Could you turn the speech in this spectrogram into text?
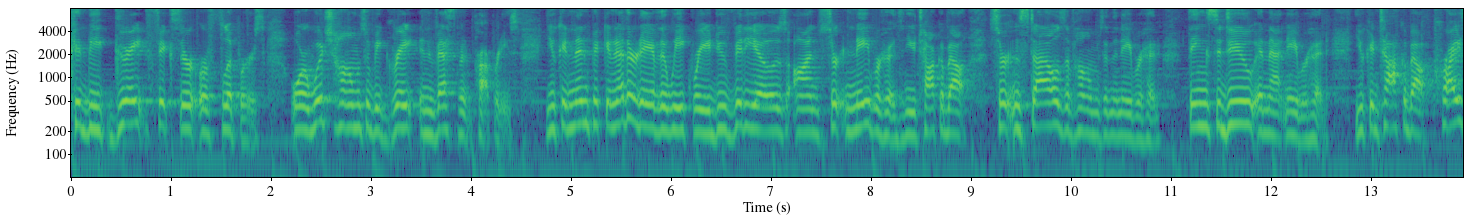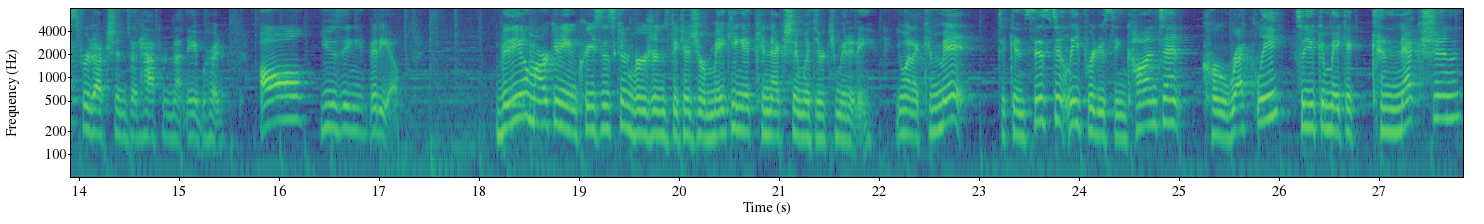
could be great fixer or flippers, or which homes would be great investment properties. You can then pick another day of the week where you do videos on certain neighborhoods and you talk about certain styles of homes in the neighborhood, things to do in that neighborhood. You can talk about price reductions that happen in that neighborhood, all using video. Video marketing increases conversions because you're making a connection with your community. You want to commit to consistently producing content correctly so you can make a connection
